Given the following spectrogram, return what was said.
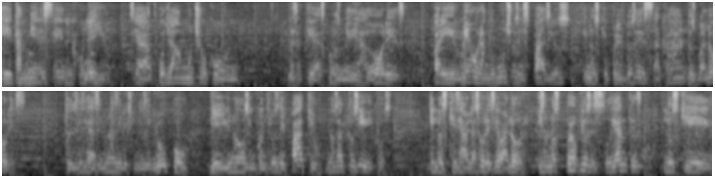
Eh, también esté en el colegio, se ha apoyado mucho con las actividades con los mediadores, para ir mejorando muchos espacios en los que, por ejemplo, se destacan los valores. Entonces se hacen unas direcciones de grupo, de ahí unos encuentros de patio, unos actos cívicos. en los que se habla sobre ese valor y son los propios estudiantes los que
